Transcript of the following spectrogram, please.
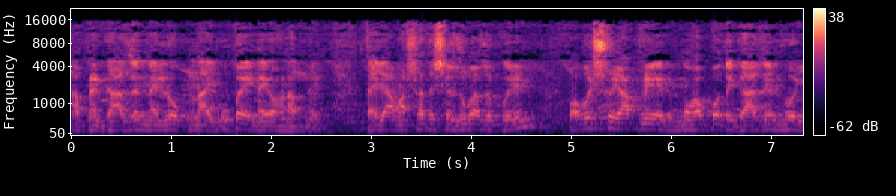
আপনার গার্জেন নাই, লোক নাই, উপায় নাই এখন আপনার। তাইলে আমার সাথে সে যোগাযোগ করেন। অবশ্যই আপনার মহাপতে গার্জেন হই।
